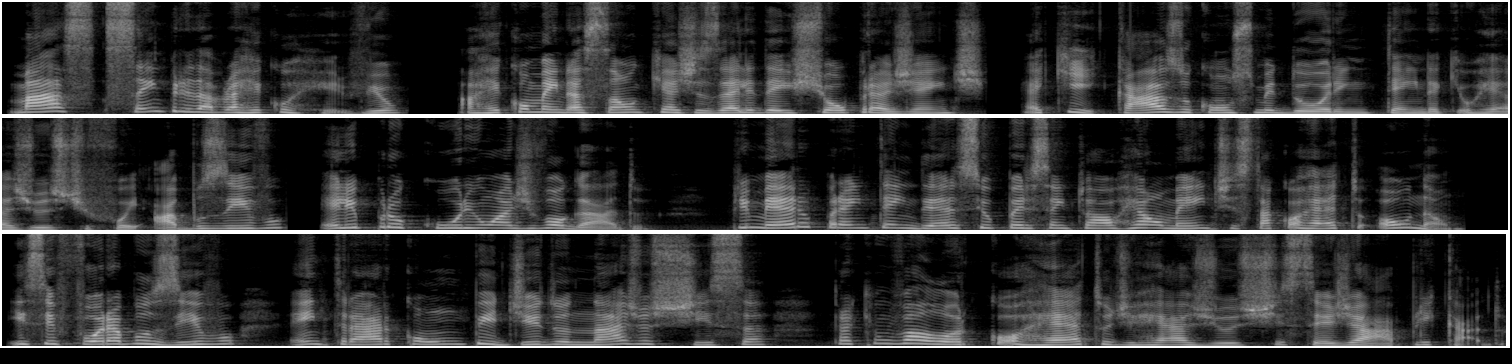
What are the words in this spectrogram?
Mas sempre dá para recorrer, viu? A recomendação que a Gisele deixou para a gente é que, caso o consumidor entenda que o reajuste foi abusivo, ele procure um advogado. Primeiro, para entender se o percentual realmente está correto ou não. E, se for abusivo, entrar com um pedido na justiça para que um valor correto de reajuste seja aplicado.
